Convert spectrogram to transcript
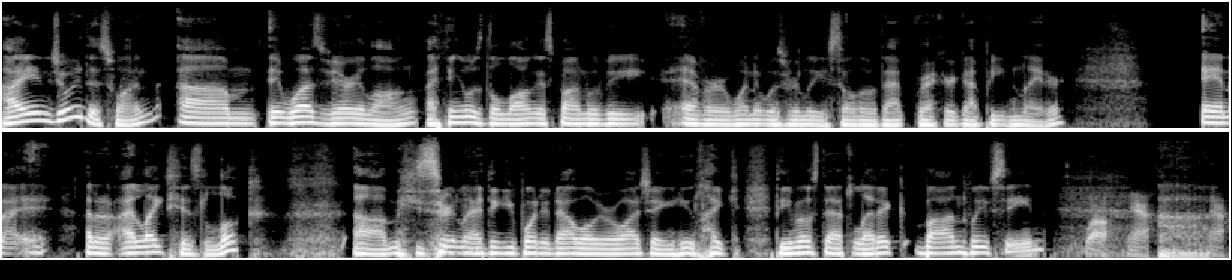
I enjoyed this one. Um, it was very long. I think it was the longest Bond movie ever when it was released, although that record got beaten later. And I I don't know, I liked his look. Um, he certainly I think you pointed out while we were watching, he like the most athletic Bond we've seen. well, yeah, yeah.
